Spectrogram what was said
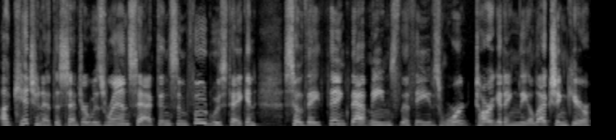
a kitchen at the center was ransacked and some food was taken. So they think that means the thieves weren't targeting the election gear.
